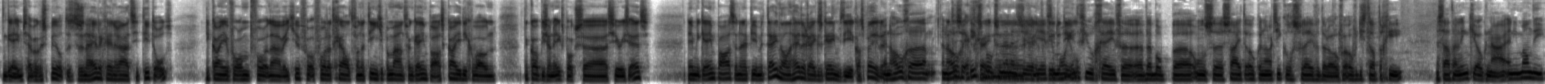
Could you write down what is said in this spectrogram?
games hebben gespeeld. Dus het is een hele generatie titels. Die kan je voor, voor nou weet je, voor, voor dat geld van een tientje per maand van Game Pass, kan je die gewoon, dan koop je zo'n Xbox eh, Series S. Neem je Game Pass en dan heb je meteen al een hele reeks games die je kan spelen. Een hoge, een hoge echt Xbox geen, eh, manager geen die heeft een verkeerde mooi deal. interview gegeven. Eh, we hebben op onze site ook een artikel geschreven daarover, over die strategie. Er staat een linkje ook naar. En die man die,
